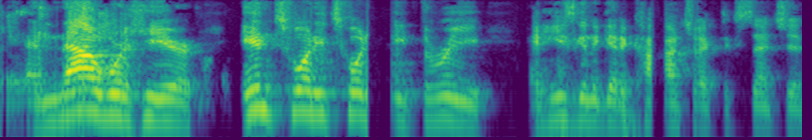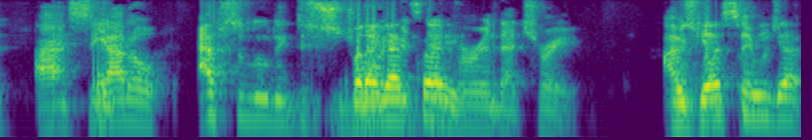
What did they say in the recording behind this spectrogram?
And now we're here in 2023, and he's going to get a contract extension. And Seattle absolutely destroyed Denver in that trade. I but guess who we got?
